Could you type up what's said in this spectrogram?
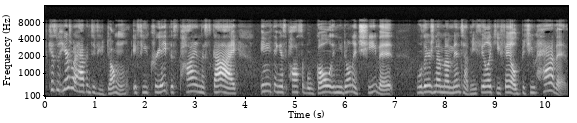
Because here's what happens if you don't. If you create this pie in the sky, anything is possible goal and you don't achieve it, well, there's no momentum. You feel like you failed, but you haven't.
